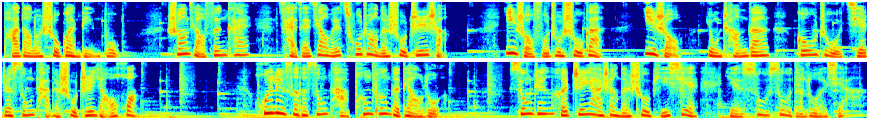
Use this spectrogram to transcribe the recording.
爬到了树冠顶部，双脚分开踩在较为粗壮的树枝上，一手扶住树干，一手用长杆勾住结着松塔的树枝摇晃。灰绿色的松塔砰砰地掉落，松针和枝桠上的树皮屑也簌簌地落下。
